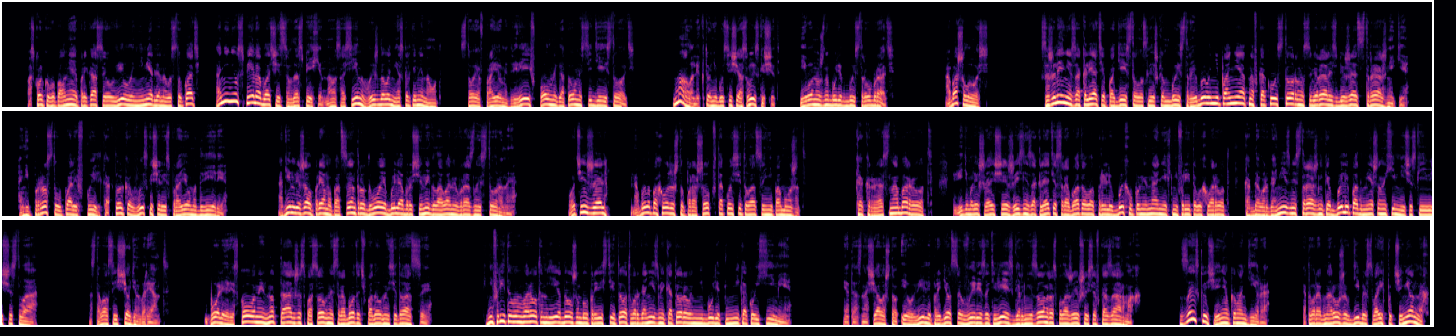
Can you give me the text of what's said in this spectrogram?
поскольку, выполняя приказ Эувиллы немедленно выступать, они не успели облачиться в доспехи, но ассасин выждала несколько минут, стоя в проеме дверей в полной готовности действовать. Мало ли, кто-нибудь сейчас выскочит, его нужно будет быстро убрать. Обошлось. К сожалению, заклятие подействовало слишком быстро, и было непонятно, в какую сторону собирались бежать стражники. Они просто упали в пыль, как только выскочили из проема двери. Один лежал прямо по центру, двое были обращены головами в разные стороны. Очень жаль, но было похоже, что порошок в такой ситуации не поможет. Как раз наоборот. Видимо, лишающее жизни заклятие срабатывало при любых упоминаниях нефритовых ворот, когда в организме стражника были подмешаны химические вещества. Оставался еще один вариант. Более рискованный, но также способный сработать в подобной ситуации. К нефритовым воротам ее должен был привести тот, в организме которого не будет никакой химии. Это означало, что Иовилле придется вырезать весь гарнизон, расположившийся в казармах, за исключением командира, который, обнаружив гибель своих подчиненных,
